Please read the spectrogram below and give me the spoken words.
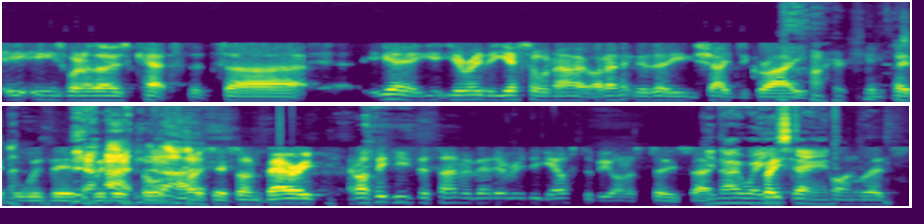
he's one of those cats that. Uh, yeah, you- you're either yes or no. I don't think there's any shades of grey in people with their with their thought No. process on Barry, and I think he's the same about everything else. To be honest, too. So You know where you stand. kind words.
